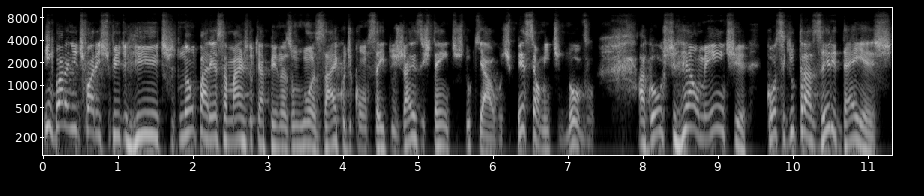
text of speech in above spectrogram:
Embora Need for Speed Hit não pareça mais do que apenas um mosaico de conceitos já existentes do que algo especialmente novo, a Ghost realmente conseguiu trazer ideias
